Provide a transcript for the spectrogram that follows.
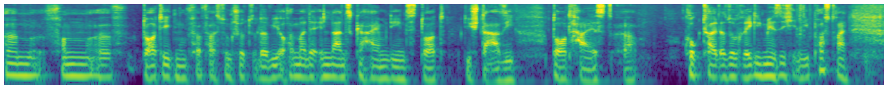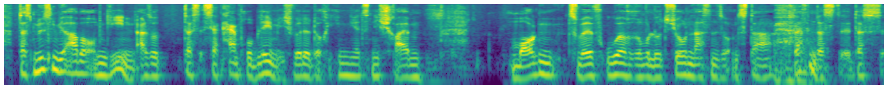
ähm, vom äh, dortigen Verfassungsschutz oder wie auch immer der Inlandsgeheimdienst dort, die Stasi dort heißt. Äh, guckt halt also regelmäßig in die Post rein. Das müssen wir aber umgehen. Also das ist ja kein Problem. Ich würde doch Ihnen jetzt nicht schreiben, morgen 12 Uhr Revolution, lassen Sie uns da treffen. Das, das,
